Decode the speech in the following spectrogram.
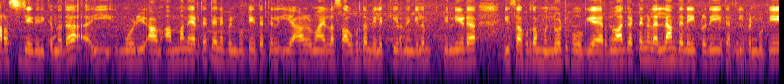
അറസ്റ്റ് ചെയ്തിരിക്കുന്നത്. ഈ മൊഴി അമ്മ നേരത്തെ തന്നെ പെൺകുട്ടി ഇത്തരത്തിൽ ഈ ആളുമായുള്ള സൗഹൃദം വിലക്കിയിരുന്നെങ്കിലും പിന്നീട് ഈ സൗഹൃദം മുന്നോട്ട് പോവുകയായിരുന്നു. ആ ഘട്ടങ്ങളെല്ലാം തന്നെ ഈ പ്രതി ഇത്തരത്തിൽ പെൺകുട്ടിയെ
